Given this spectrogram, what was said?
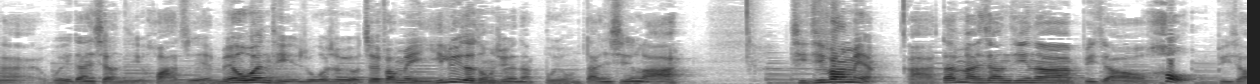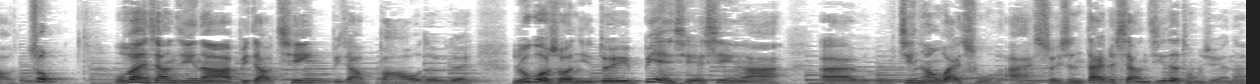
哎，微单相机画质也没有问题。如果说有这方面疑虑的同学呢，不用担心了啊。体积方面啊，单反相机呢比较厚，比较重；无反相机呢比较轻，比较薄，对不对？如果说你对于便携性啊，呃，经常外出，哎，随身带着相机的同学呢，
